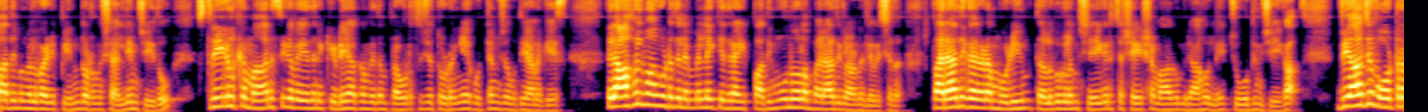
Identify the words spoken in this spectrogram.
മാധ്യമങ്ങൾ വഴി പിന്തുടർന്ന് ശല്യം ചെയ്തു സ്ത്രീകൾക്ക് മാനസിക വേദനയ്ക്ക് ഇടയാക്കും വിധം പ്രവർത്തിച്ചു തുടങ്ങിയ കുറ്റം ചുമത്തിയാണ് case. Rahul Mamkootathil M L എക്കെതിരായി പതിമൂന്നോളം പരാതികളാണ് ലഭിച്ചത്. പരാതിക്കാരുടെ മൊഴിയും തെളിവുകളും ശേഖരിച്ച ശേഷമാകും രാഹുലിനെ ചോദ്യം ചെയ്യുക. വ്യാജ വോട്ടർ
